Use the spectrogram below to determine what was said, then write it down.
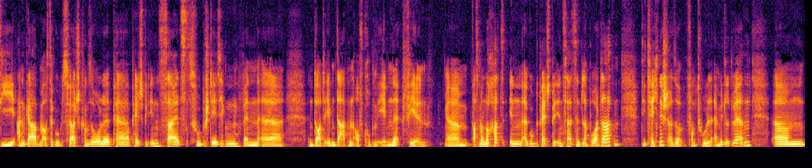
die Angaben aus der Google Search Konsole per PageSpeed Insights zu bestätigen, wenn äh, dort eben Daten auf Gruppenebene fehlen. Ähm, was man noch hat in äh, Google PageSpeed Insights sind Labordaten, die technisch, also vom Tool ermittelt werden. Ähm,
